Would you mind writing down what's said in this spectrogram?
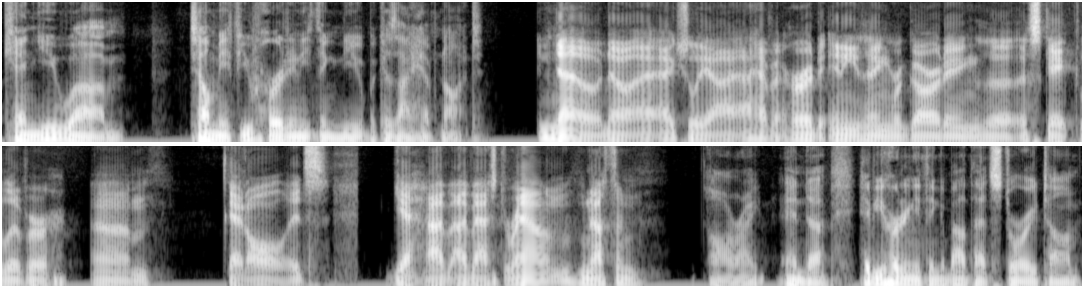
can you um, tell me if you've heard anything new? Because I have not. No, no. I, actually, I, I haven't heard anything regarding the escaped liver um, at all. It's yeah. I've, I've asked around. Nothing. All right. And uh, have you heard anything about that story, Tom?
